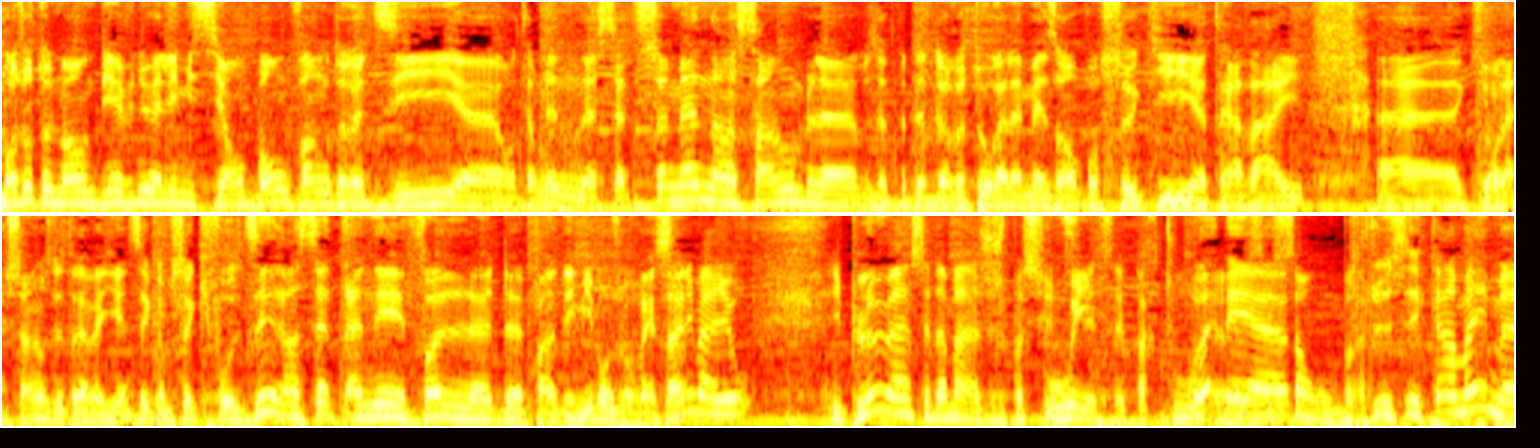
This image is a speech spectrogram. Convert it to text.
Bonjour tout le monde, bienvenue à l'émission. Bon vendredi, Euh, on termine cette semaine ensemble. Vous êtes peut-être de retour à la maison pour ceux qui euh, travaillent, euh, qui ont la chance de travailler. C'est comme ça qu'il faut le dire en cette année folle de pandémie. Bonjour Vincent. Salut Mario. Il pleut, hein, c'est dommage. Je sais pas si Oui. c'est partout. Ouais, euh, mais, c'est sombre. C'est quand même...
